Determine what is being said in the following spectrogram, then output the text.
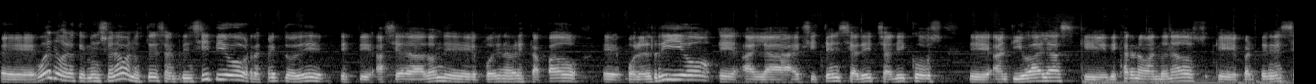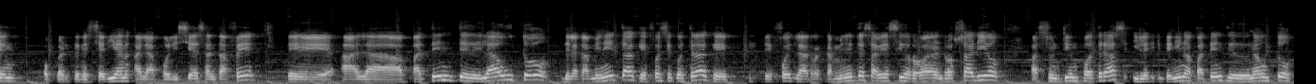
eh, bueno, a lo que mencionaban ustedes al principio respecto de este, hacia dónde podrían haber escapado eh, por el río, eh, a la existencia de chalecos antibalas que dejaron abandonados, que pertenecen o pertenecerían a la policía de Santa Fe, a la patente del auto, de la camioneta que fue secuestrada, que este, fue la camioneta esa había sido robada en Rosario hace un tiempo atrás y, tenía una patente de un auto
